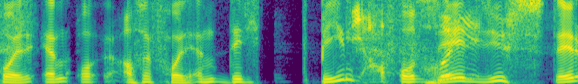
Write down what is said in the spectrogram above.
for en, altså for en drittbil. Ja, Og det ruster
